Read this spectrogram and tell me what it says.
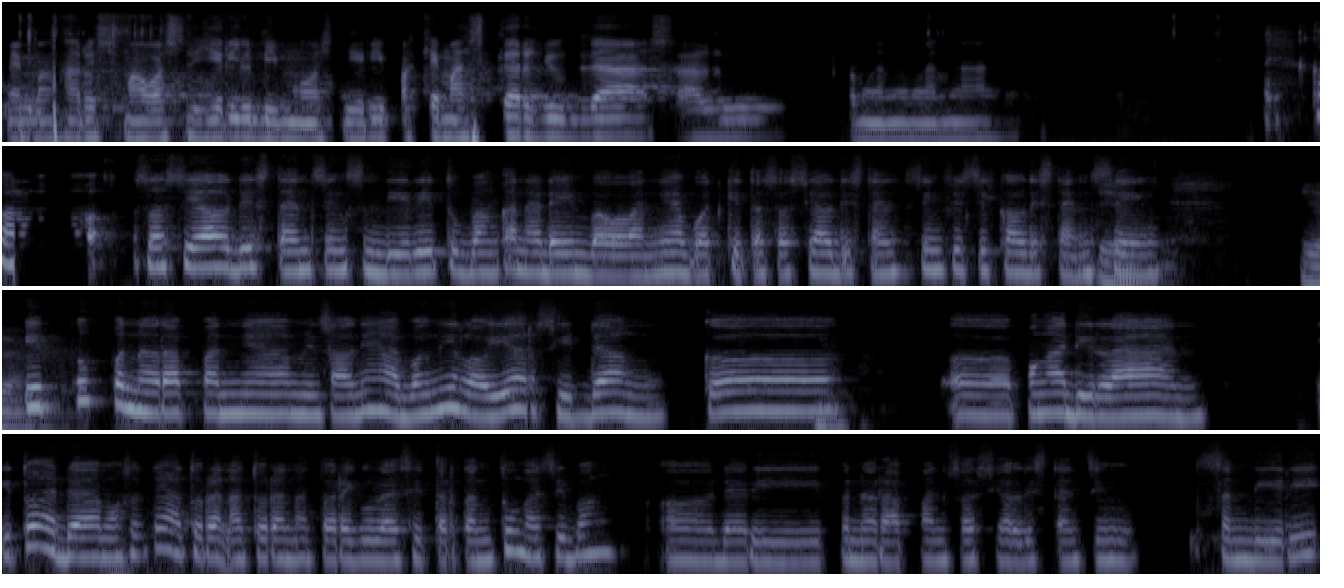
memang harus mawas diri lebih mawas diri pakai masker juga selalu ke mana-mana Social distancing sendiri tuh Bang kan ada imbauannya buat kita social distancing, physical distancing. Iya. Itu penerapannya misalnya Abang nih lawyer sidang ke Hmm. eh, pengadilan. Itu ada maksudnya aturan-aturan atau regulasi tertentu nggak sih Bang eh, dari penerapan social distancing sendiri?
